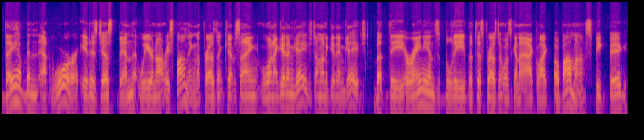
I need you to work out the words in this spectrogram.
They have been at war. It has just been that we are not responding. The president kept saying, when I get engaged, I'm going to get engaged. But the Iranians believed that this president was going to act like Obama, speak big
